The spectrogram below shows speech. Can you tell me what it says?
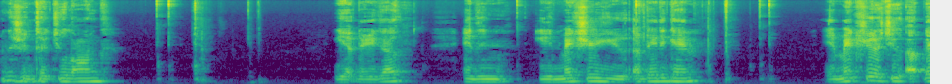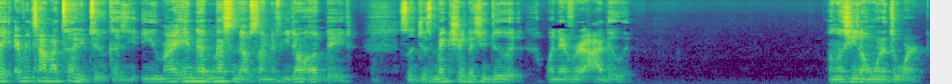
And it shouldn't take too long. Yep, there you go. And then you make sure you update again. And make sure that you update every time I tell you to, because you, might end up messing up some if you don't update. So just make sure that you do it whenever I do it. Unless you don't want it to work.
